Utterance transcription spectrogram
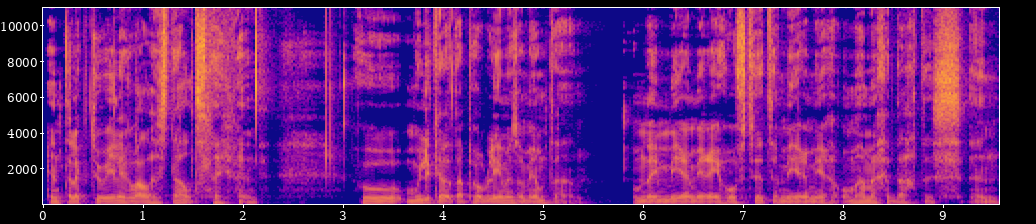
intellectueler welgesteld dat je bent, hoe moeilijker dat, dat probleem is om mee om te gaan. Omdat je meer en meer in je hoofd zit en meer en meer omgaan met gedachten. En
